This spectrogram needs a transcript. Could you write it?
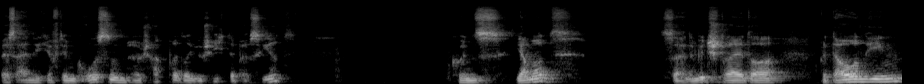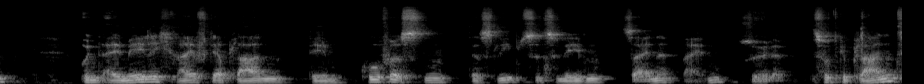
was eigentlich auf dem großen äh, Schachbrett der Geschichte passiert. Kunz jammert, seine Mitstreiter bedauern ihn und allmählich reift der Plan, dem Kurfürsten das Liebste zu nehmen, seine beiden Söhne. Es wird geplant,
